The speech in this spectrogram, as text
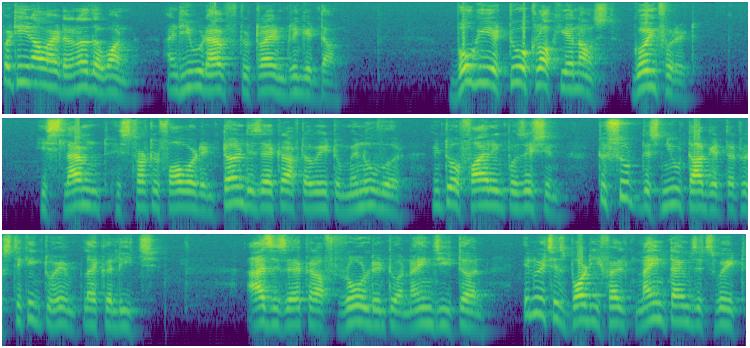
but he now had another one and he would have to try and bring it down. Bogey at 2 o'clock, he announced, going for it. He slammed his throttle forward and turned his aircraft away to maneuver into a firing position to shoot this new target that was sticking to him like a leech. As his aircraft rolled into a 9G turn, in which his body felt nine times its weight,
